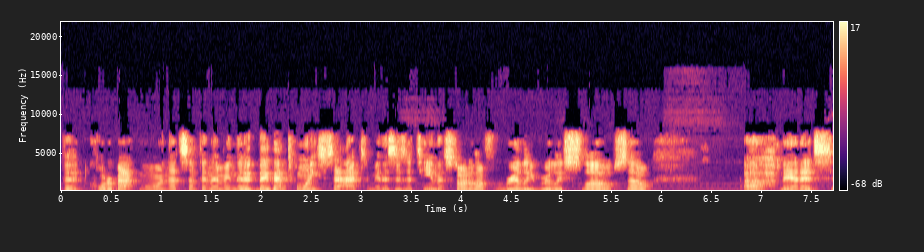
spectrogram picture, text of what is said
the quarterback more, and that's something. I mean, they've got 20 sacks. I mean, this is a team that started off really, really slow. So Oh man, it's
